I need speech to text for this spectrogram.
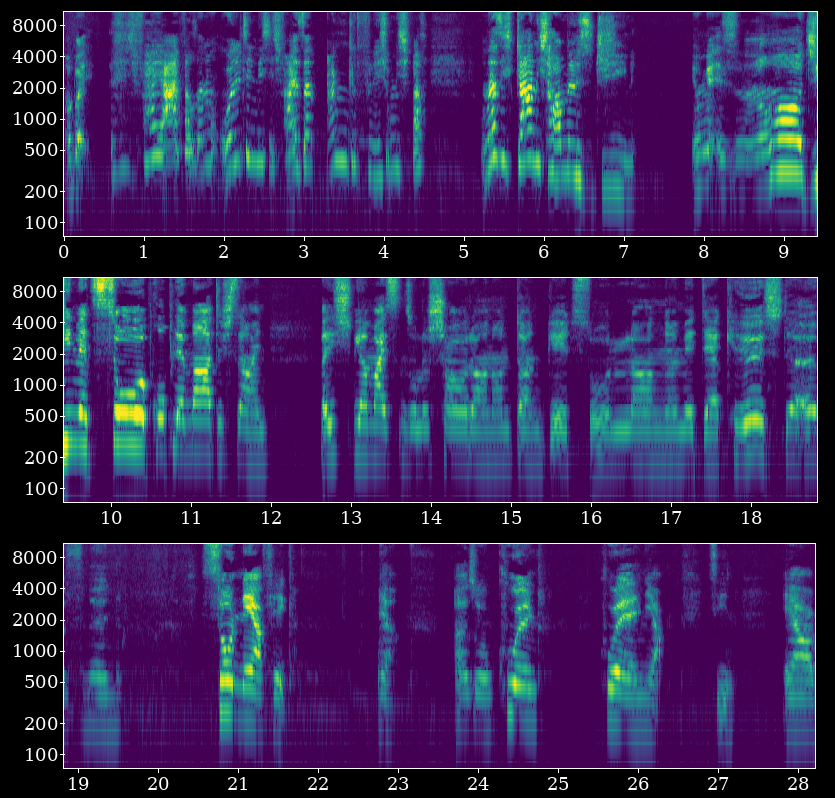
aber ich feiere einfach seine Ulti nicht. Ich feiere seinen Angriff nicht. Und ich was. Und was ich gar nicht haben will, ist Jean. Junge, ist. Oh, Jean wird so problematisch sein. Weil ich spiele am meisten Solo Showdown und dann geht's so lange mit der Kiste öffnen. So nervig. Ja. Also coolen, coolen, ja. Ziehen. Ja,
